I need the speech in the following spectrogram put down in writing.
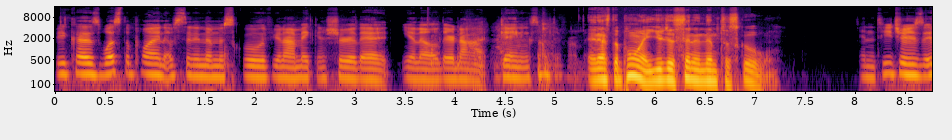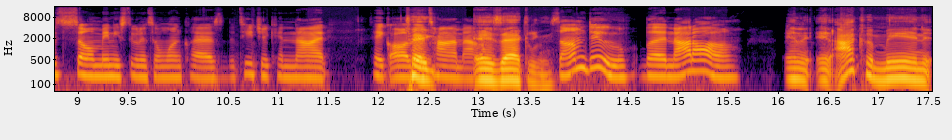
Because what's the point of sending them to school if you're not making sure that you know they're not gaining something from it? And that's the point. You're just sending them to school. And teachers, it's so many students in one class. The teacher cannot take all Take- their time out. Exactly. Some do, but not all. And and I commend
